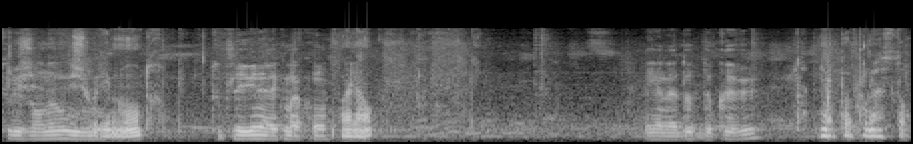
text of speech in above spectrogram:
Tous les journaux Je vous les montre. Toutes les unes avec Macron. Voilà. Et il y en a d'autres de prévus? Non, pas pour l'instant.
